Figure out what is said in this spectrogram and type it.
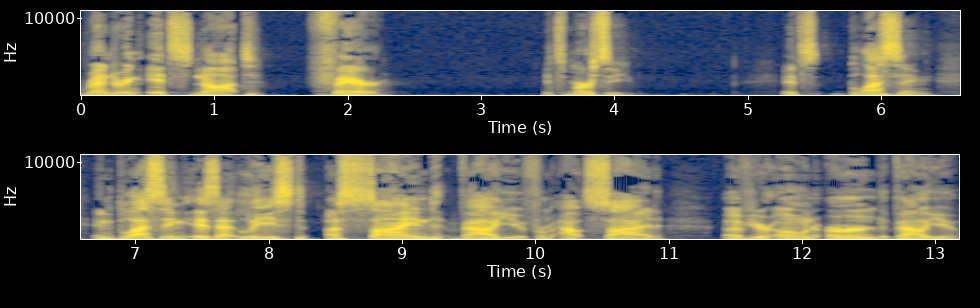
rendering, it's not fair. It's mercy. It's blessing. And blessing is at least assigned value from outside of your own earned value.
